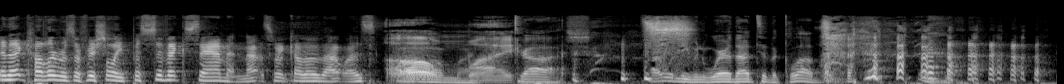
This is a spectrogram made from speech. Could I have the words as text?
And that color was officially Pacific Salmon. That's what color that was. Oh, oh my! Gosh. I wouldn't even wear that to the club.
